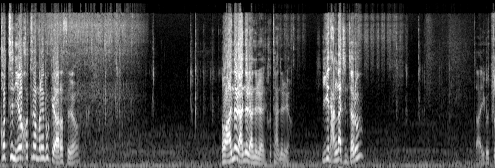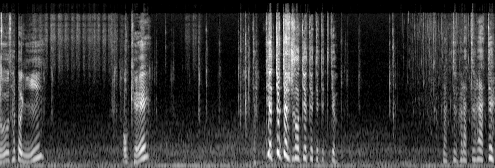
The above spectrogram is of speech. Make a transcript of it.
커튼이요? 커튼 한번 해볼게요. 알았어요. 어안 열려 안 열려 안 열려. 커튼 안 열려. 이게 단가 진짜로? 자 이것도 살덩이. 오케이. 자 뛰어 뛰어 뛰어 뛰어 뛰어 뛰어 뛰어 뛰어. 하나 둘 하나 둘 하나 둘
